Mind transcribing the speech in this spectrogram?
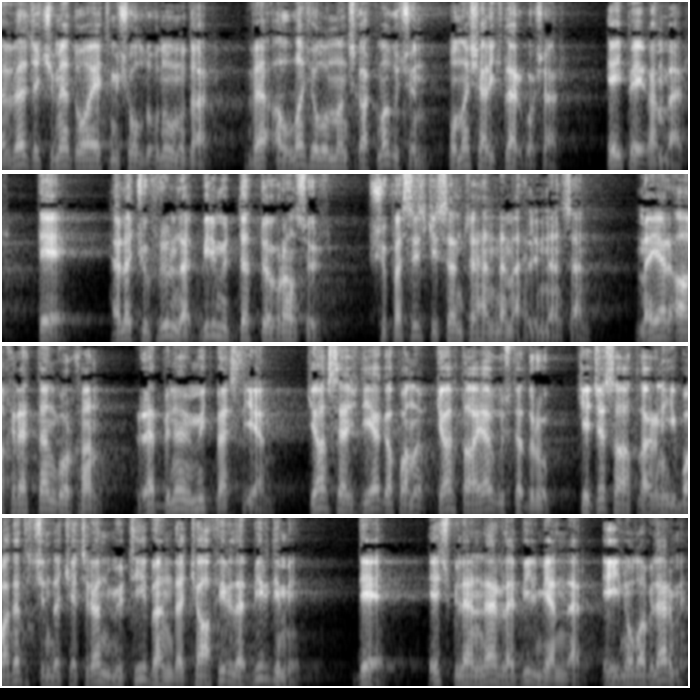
əvvəlcə kimə dua etmiş olduğunu unudar və Allah yolundan çıxartmaq üçün ona şəriklər qoşar. Ey Peyğəmbər, de, hələ küfrünlə bir müddət dövran sür. Şübhəsiz ki, sən cəhənnəm əhlindənsən. Məyər axirətdən qorxan, Rəbbinə ümid bəsləyən, gah səcdiyə qapanıb, gah da ayaq üstə durub, gecə saatlarını ibadət içində keçirən müti bəndə kafirlə birdimi? De, heç bilənlərlə bilməyənlər eyni ola bilərmi?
